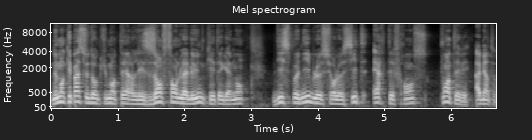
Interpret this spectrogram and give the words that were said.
Ne manquez pas ce documentaire Les Enfants de la Lune qui est également disponible sur le site rtfrance.tv. À bientôt.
